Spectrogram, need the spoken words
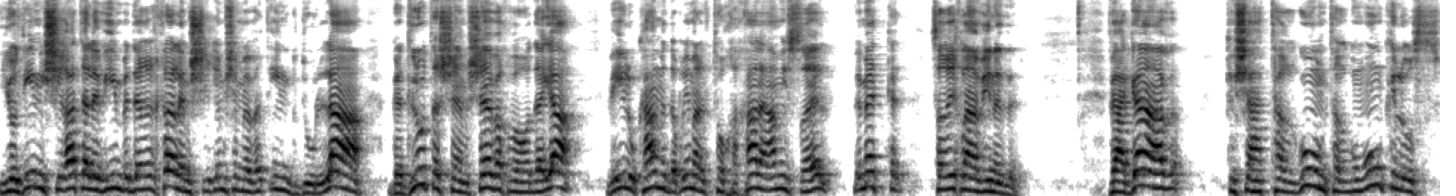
יודעים משירת הלוויים בדרך כלל הם שירים שמבטאים גדולה, גדלות השם, שבח והודיה, ואילו כאן מדברים על תוכחה לעם ישראל, באמת צריך להבין את זה. ואגב, כשהתרגום, תרגום אונקלוס,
